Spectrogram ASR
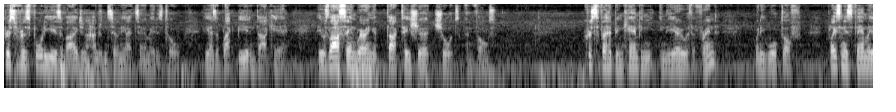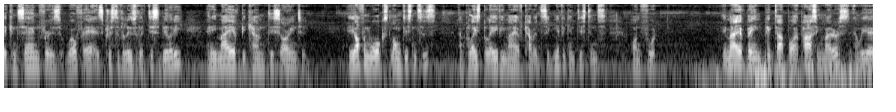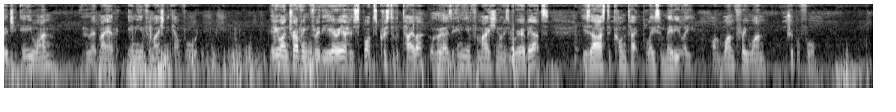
Christopher is 40 years of age and 178 centimetres tall. He has a black beard and dark hair. He was last seen wearing a dark t-shirt, shorts and thongs. Christopher had been camping in the area with a friend when he walked off. Police and his family are concerned for his welfare as Christopher lives with a disability and he may have become disoriented. He often walks long distances and police believe he may have covered significant distance on foot. He may have been picked up by a passing motorist and we urge anyone who may have any information to come forward. Anyone travelling through the area who spots Christopher Taylor or who has any information on his whereabouts is asked to contact police immediately on 131 444.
